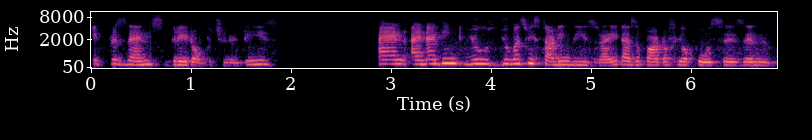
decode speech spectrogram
it presents great opportunities. And and I think you you must be studying these right as a part of your courses in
